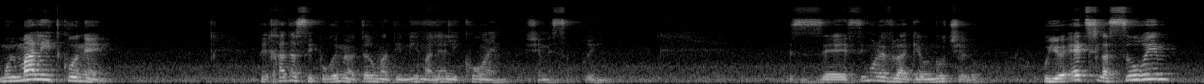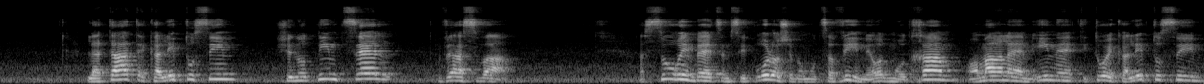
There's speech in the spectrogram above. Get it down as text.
מול מה להתכונן. ואחד הסיפורים היותר מדהימים על אלי כהן שמספרים, זה, שימו לב לגאונות שלו, הוא יועץ לסורים לטעת אקליפטוסים שנותנים צל והסוואה. הסורים בעצם סיפרו לו שבמוצבים מאוד מאוד חם, הוא אמר להם הנה תיטו אקליפטוסים,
